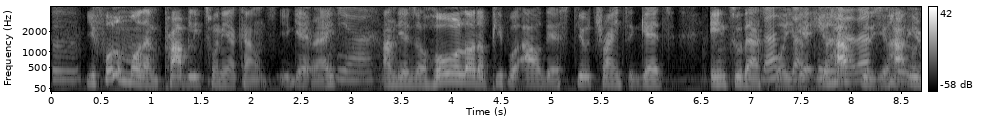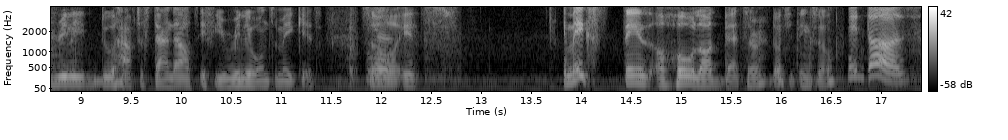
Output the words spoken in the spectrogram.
Mm. you follow more than probably 20 accounts you get right Yeah. and there's a whole lot of people out there still trying to get into that That- spot you get you okay, have yeah, to you have you really do have to stand out if you really want to make it so Yeah. it's it makes things a whole lot better don't you think so It does.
